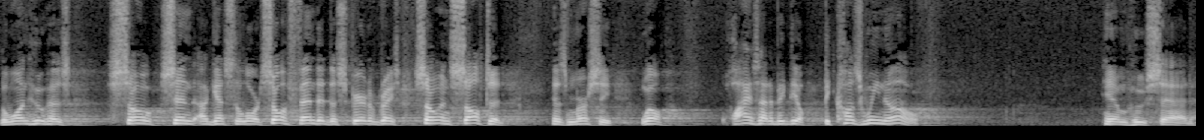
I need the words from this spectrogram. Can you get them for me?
The one who has so sinned against the Lord, so offended the Spirit of grace, so insulted his mercy. Well, why is that a big deal? Because we know him who said,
